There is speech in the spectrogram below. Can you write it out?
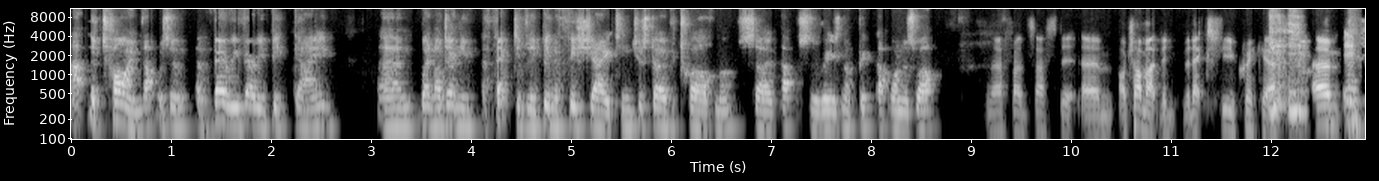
at the time, that was a, a very, very big game um, when I'd only effectively been officiating just over 12 months. So that was the reason I picked that one as well. No, fantastic. Um, I'll try and make the, the next few quicker. Um, if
